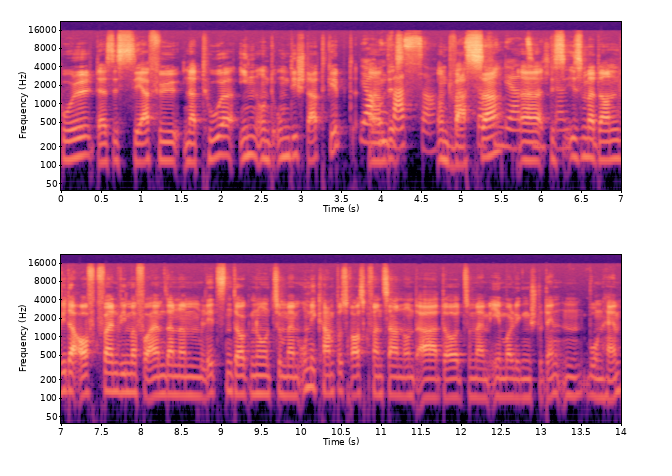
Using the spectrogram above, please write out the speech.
cool, dass es sehr viel Natur in und um die Stadt gibt. Ja, Ähm, und das, Wasser. Und Wasser Wasser. äh, das geil. ist mir dann wieder aufgefallen, wie wir vor allem dann am letzten Tag noch zu meinem Unicampus rausgefahren sind und auch da zu meinem ehemaligen Studentenwohnheim.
